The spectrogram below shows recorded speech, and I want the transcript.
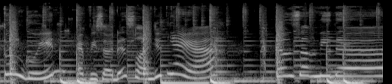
Tungguin episode selanjutnya ya. Kamsahamnida.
